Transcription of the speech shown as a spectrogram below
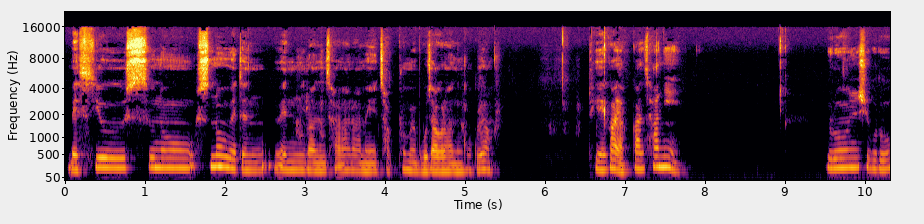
매스유 스노, 스노웨든 웬이라는 사람의 작품을 모작을 하는 거고요. 뒤에가 약간 산이 이런 식으로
